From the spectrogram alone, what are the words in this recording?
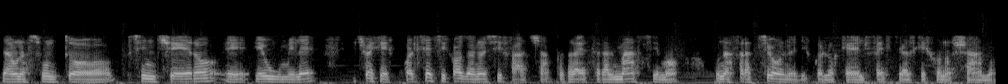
da un assunto sincero e, e umile, cioè che qualsiasi cosa noi si faccia potrà essere al massimo una frazione di quello che è il festival che conosciamo.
